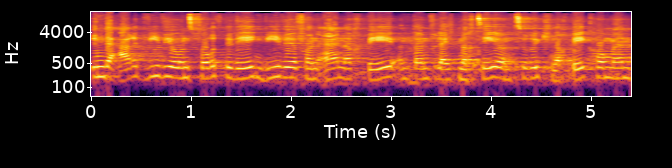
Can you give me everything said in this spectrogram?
in der Art, wie wir uns fortbewegen, wie wir von A nach B und dann vielleicht nach C und zurück nach B kommen,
